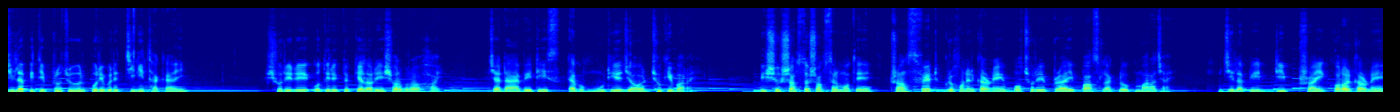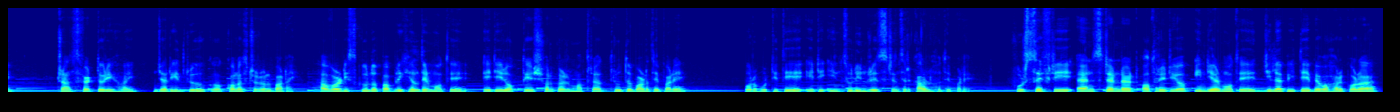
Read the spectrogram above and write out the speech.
জিলাপিতে প্রচুর পরিমাণে চিনি থাকায় শরীরে অতিরিক্ত ক্যালোরি সরবরাহ হয়, যা ডায়াবেটিস এবং মুটিয়ে যাওয়ার ঝুঁকি বাড়ায়। বিশ্ব স্বাস্থ্য সংস্থার মতে ট্রান্সফ্যাট গ্রহণের কারণে বছরে প্রায় পাঁচ লাখ লোক মারা যায়। জিলাপি ডিপ ফ্রাই করার কারণে ট্রান্সফ্যাট তৈরি হয়, যা হৃদরোগ ও কোলেস্টেরল বাড়ায়। হার্ভার্ড স্কুল ও পাবলিক হেলথের মতে, এটি রক্তে শর্করার মাত্রা দ্রুত বাড়াতে পারে পরবর্তীতে এটি ইনসুলিন রেজিস্ট্যান্সের কারণ হতে পারে। Food safety and standard authority of ইন্ডিয়ার মতে, জিলাপিতে ব্যবহার করা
